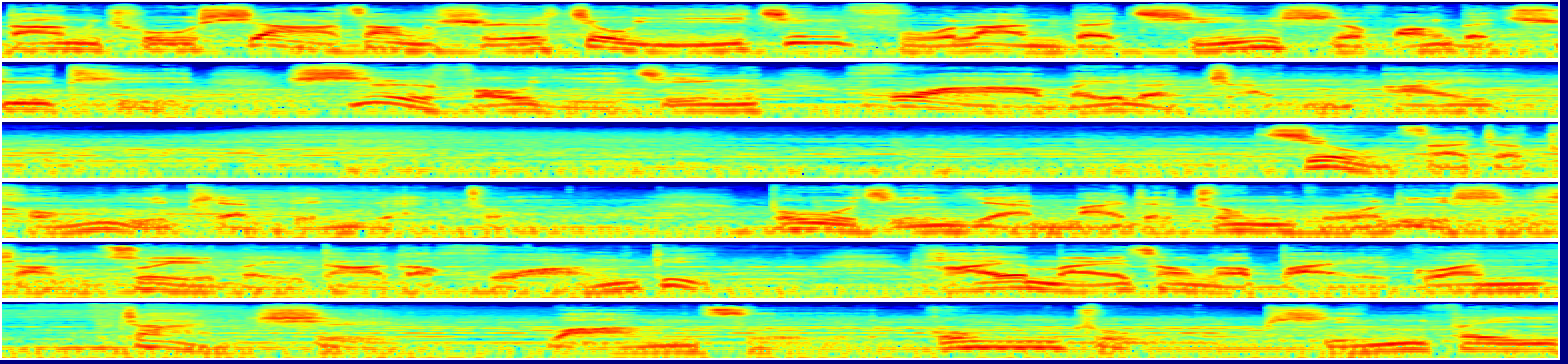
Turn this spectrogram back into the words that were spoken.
当初下葬时就已经腐烂的秦始皇的躯体，是否已经化为了尘埃？就在这同一片陵园中，不仅掩埋着中国历史上最伟大的皇帝，还埋葬了百官、战士、王子、公主、嫔妃，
